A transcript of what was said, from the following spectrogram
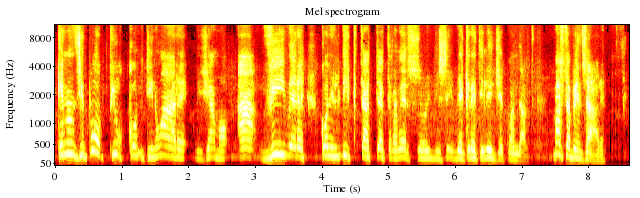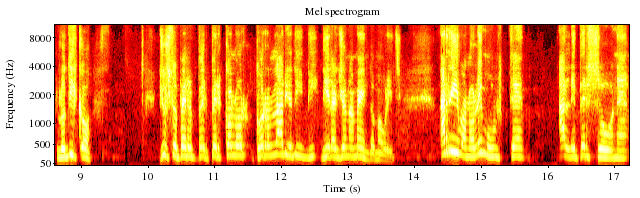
che non si può più continuare diciamo, a vivere con il diktat attraverso i decreti legge e quant'altro. Basta pensare, lo dico giusto per, per, per corollario di, di, di ragionamento, Maurizio. Arrivano le multe alle persone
